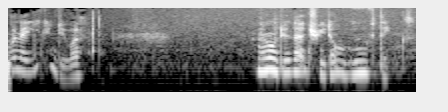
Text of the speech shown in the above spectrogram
Well, no, you can do one. No, do that tree. Don't move things.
